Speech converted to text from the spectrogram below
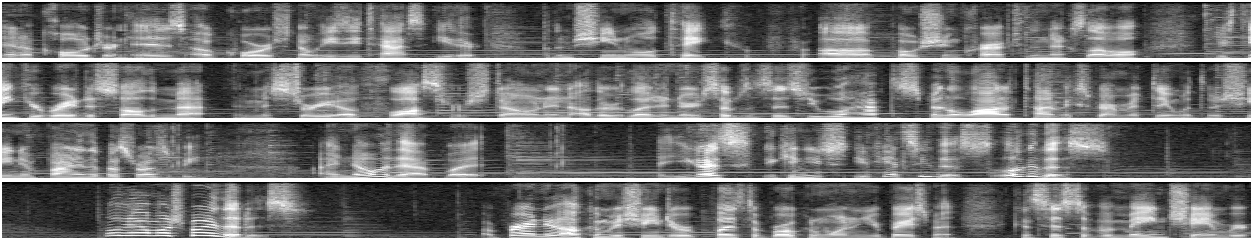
in a cauldron is of course no easy task either. But the machine will take your uh, potion craft to the next level. If you think you're ready to solve the mystery of Philosopher's Stone and other legendary substances, you will have to spend a lot of time experimenting with the machine and finding the best recipe. I know that, but you guys can you you can't see this. Look at this. Look how much money that is. A brand new alchemy machine to replace the broken one in your basement consists of a main chamber,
